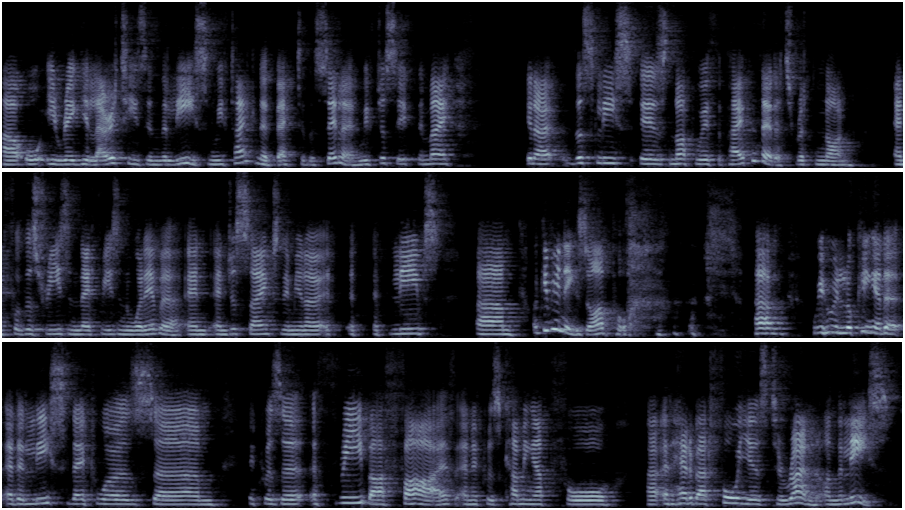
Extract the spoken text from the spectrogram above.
uh, or irregularities in the lease, and we've taken it back to the seller and we've just said to them, mate, you know, this lease is not worth the paper that it's written on, and for this reason, that reason, whatever, and and just saying to them, you know, it it, it leaves. Um, I'll give you an example. um, we were looking at a at a lease that was. Um, it was a, a three by five, and it was coming up for, uh, it had about four years to run on the lease.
